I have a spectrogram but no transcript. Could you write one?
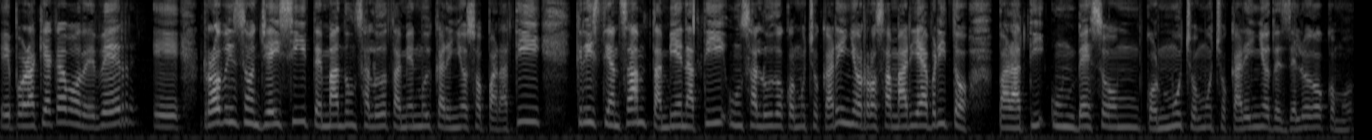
Eh, por aquí acabo de ver eh, Robinson JC, te mando un saludo también muy cariñoso para ti. Cristian Sam, también a ti, un saludo con mucho cariño. Rosa María Brito, para ti un beso con mucho, mucho cariño, desde luego como,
